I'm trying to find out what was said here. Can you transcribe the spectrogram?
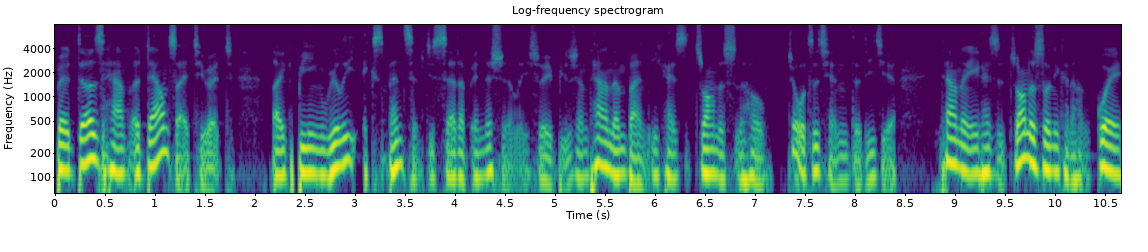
but it does have a downside to it, like being really expensive to set up initially. 所以，比如像太阳能板一开始装的时候，就我之前的理解，太阳能一开始装的时候你可能很贵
